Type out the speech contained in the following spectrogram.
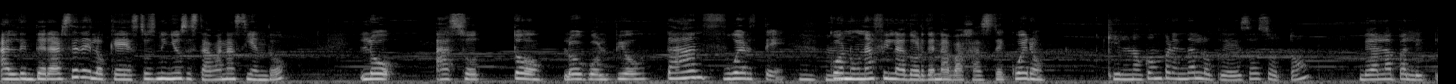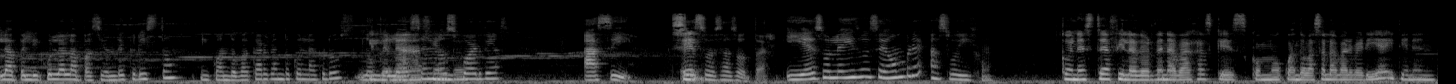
al enterarse de lo que estos niños estaban haciendo, lo azotó, lo golpeó tan fuerte con un afilador de navajas de cuero. quien no comprenda lo que es azotó, vean la, la película La Pasión de Cristo y cuando va cargando con la cruz, lo Y que le hacen los guardias, así. Sí. Eso es azotar. Y eso le hizo ese hombre a su hijo. con este afilador de navajas que es como cuando vas a la barbería y tienen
